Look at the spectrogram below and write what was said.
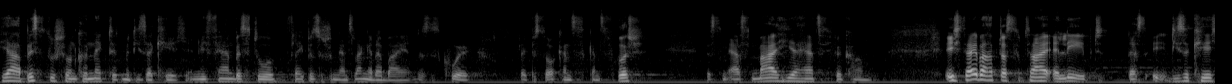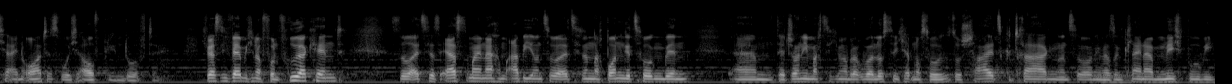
ja, bist du schon connected mit dieser Kirche? Inwiefern bist du, vielleicht bist du schon ganz lange dabei, das ist cool. Vielleicht bist du auch ganz, ganz frisch, bist zum ersten Mal hier, herzlich willkommen. Ich selber habe das total erlebt, dass diese Kirche ein Ort ist, wo ich aufblühen durfte. Ich weiß nicht, wer mich noch von früher kennt. So als ich das erste Mal nach dem Abi und so, als ich dann nach Bonn gezogen bin, ähm, der Johnny macht sich immer darüber lustig. Ich habe noch so, so Schals getragen und so und ich war so ein kleiner Milchbubi.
